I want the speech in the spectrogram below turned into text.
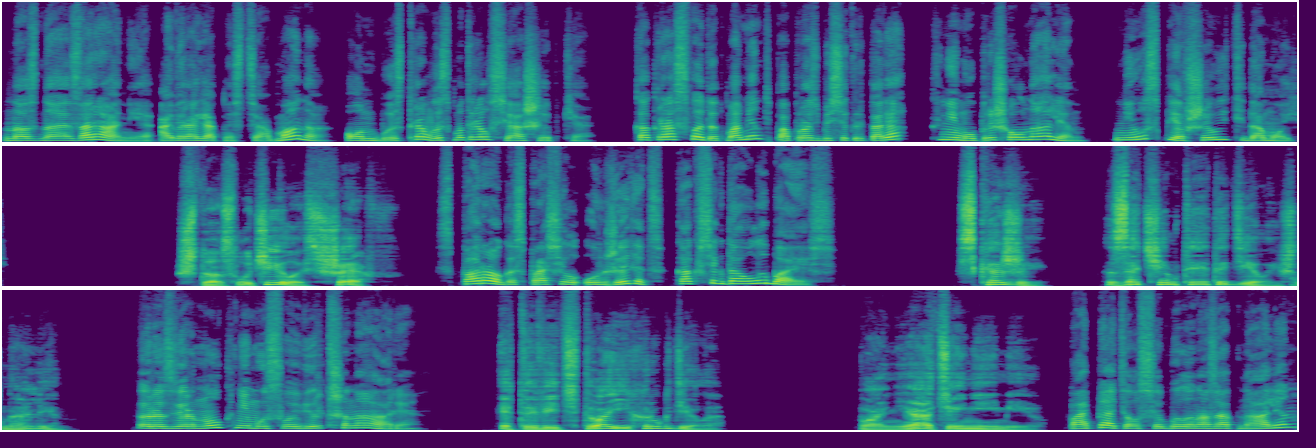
Но зная заранее о вероятности обмана, он быстро высмотрел все ошибки. Как раз в этот момент по просьбе секретаря к нему пришел Нален, не успевший уйти домой. «Что случилось, шеф?» С порога спросил унжирец, как всегда улыбаясь. «Скажи, зачем ты это делаешь, Нален?» Развернул к нему свой вирт Шанааре. «Это ведь твоих рук дело». «Понятия не имею». Попятился было назад Нален,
